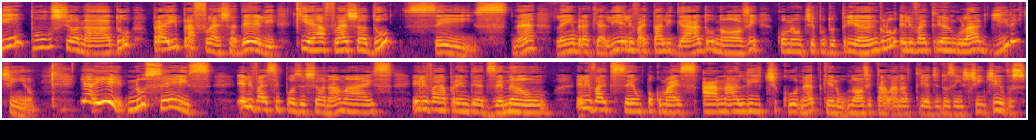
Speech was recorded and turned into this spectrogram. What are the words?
impulsionado para ir para a flecha dele, que é a flecha do 6, né? Lembra que ali ele vai estar tá ligado, o 9, como é um tipo do triângulo, ele vai triangular direitinho. E aí, no 6, ele vai se posicionar mais, ele vai aprender a dizer não, ele vai ser um pouco mais analítico, né? Porque o 9 está lá na tríade dos instintivos,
